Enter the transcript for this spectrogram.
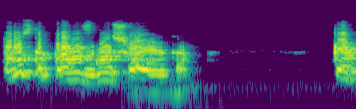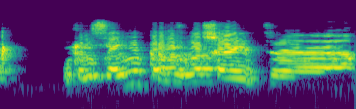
Просто провозглашаю это. Как христианин провозглашает э,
